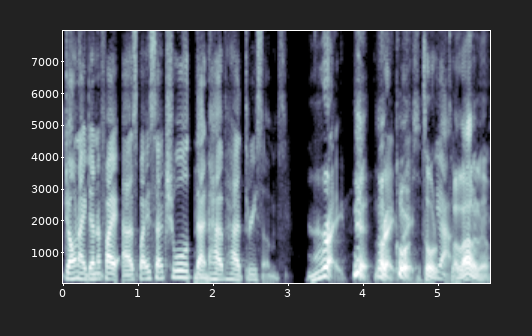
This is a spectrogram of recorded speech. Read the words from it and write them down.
don't identify as bisexual that Mm. have had threesomes. right. Yeah, no, right. of course. Right. Totally. Yeah. A lot of them.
